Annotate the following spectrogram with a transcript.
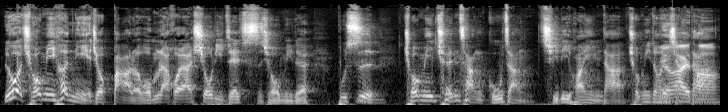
如果球迷恨你也就罢了，我们来回来修理这些死球迷，对不是？球迷全场鼓掌起立欢迎他，球迷都很想他，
